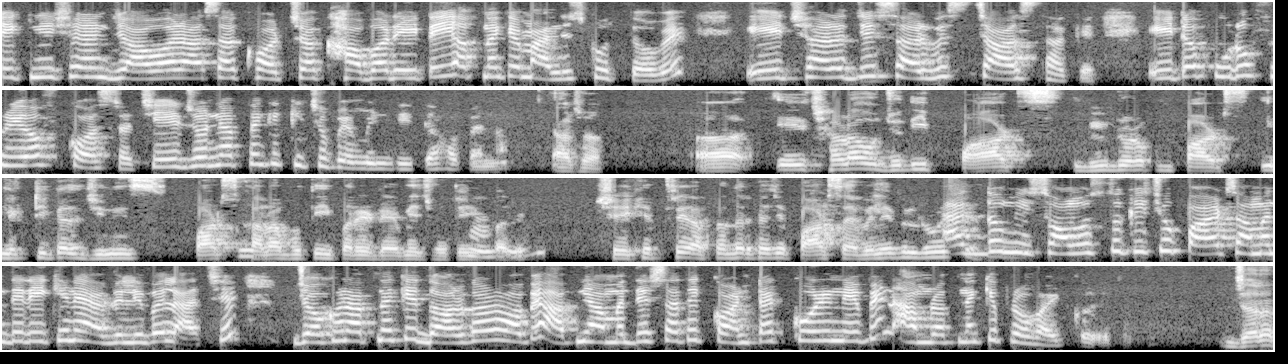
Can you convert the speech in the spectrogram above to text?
টেকনিশিয়ান যাওয়ার আসার খরচা খাবার এটাই আপনাকে ম্যানেজ করতে হবে। এছাড়া যে সার্ভিস চার্জ থাকে এটা পুরো ফ্রি অফ কস্ট আছে। এর জন্য আপনাকে কিছু পেমেন্ট দিতে হবে না। আচ্ছা এছাড়াও যদি পার্টস বিভিন্ন রকম পার্টস ইলেকট্রিক্যাল জিনিস পার্টস খারাপ হতেই পারে ড্যামেজ হতেই পারে সেই ক্ষেত্রে আপনাদের কাছে পার্টস অ্যাভেলেবল রয়েছে একদমই সমস্ত কিছু পার্টস আমাদের এখানে অ্যাভেলেবল আছে যখন আপনাকে দরকার হবে আপনি আমাদের সাথে কন্ট্যাক্ট করে নেবেন আমরা আপনাকে প্রোভাইড করে দেবো যারা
